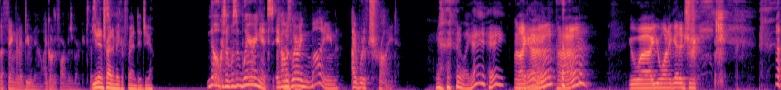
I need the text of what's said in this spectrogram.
a thing that I do now. I go to the farmers market. You didn't try to make a friend, did you? No, because I wasn't wearing it. If I was Okay. wearing mine, I would have tried. like, hey, hey. I'm like, Hey. huh? Huh? You uh you want to get a drink?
